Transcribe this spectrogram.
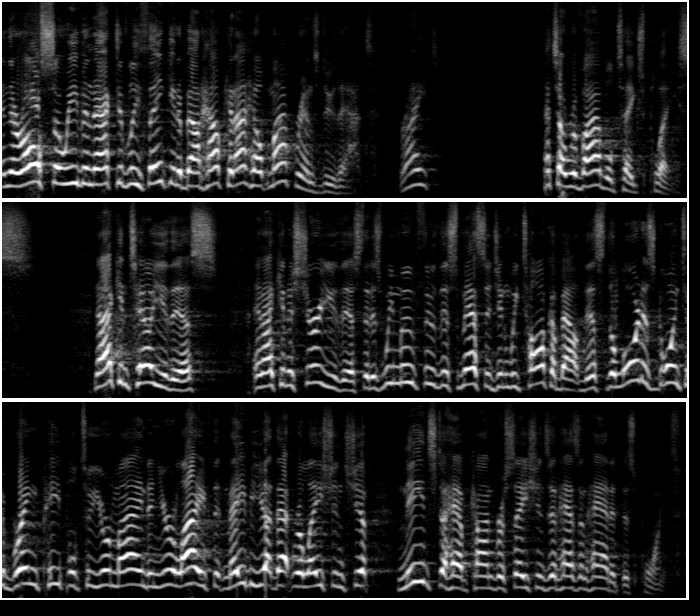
And they're also even actively thinking about how can I help my friends do that, right? That's how revival takes place. Now, I can tell you this and I can assure you this that as we move through this message and we talk about this, the Lord is going to bring people to your mind and your life that maybe that relationship needs to have conversations it hasn't had at this point.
